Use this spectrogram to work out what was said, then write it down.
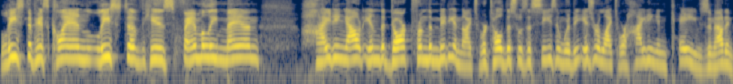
least of his clan, least of his family man, hiding out in the dark from the Midianites. We're told this was a season where the Israelites were hiding in caves and out in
